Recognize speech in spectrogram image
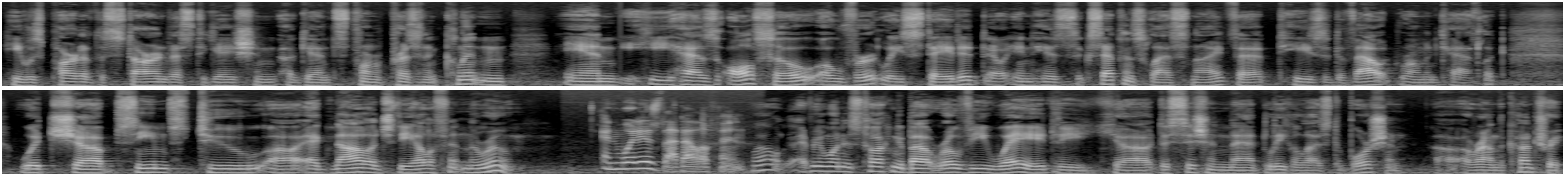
he was part of the Starr investigation against former President Clinton, and he has also overtly stated uh, in his acceptance last night that he's a devout Roman Catholic, which uh, seems to uh, acknowledge the elephant in the room. And what is that elephant? Well, everyone is talking about Roe v. Wade, the uh, decision that legalized abortion uh, around the country.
